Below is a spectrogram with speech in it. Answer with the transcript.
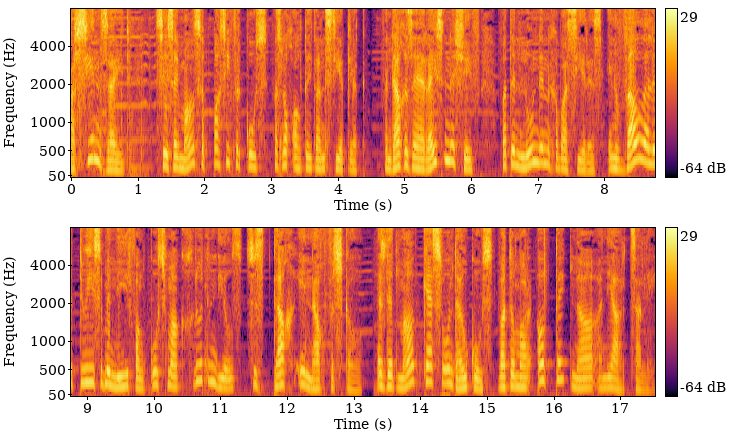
Haar seun Zaid sê sy ma se passie vir kos was nog altyd aansteeklik. Vandag is hy 'n reisende chef wat in Londen gebaseer is en hoewel hulle twee se manier van kos maak grootendeels soos dag en nag verskil, is dit maar Kes onthou kos wat hom maar altyd na aan die hart sal lê.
